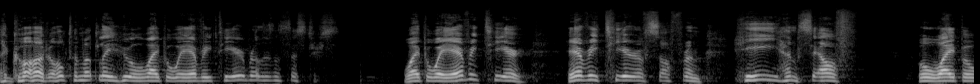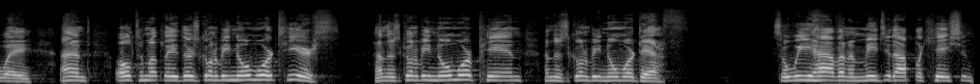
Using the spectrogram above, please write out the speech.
a God ultimately who will wipe away every tear, brothers and sisters. Wipe away every tear, every tear of suffering. He himself will wipe away. And ultimately, there's going to be no more tears, and there's going to be no more pain, and there's going to be no more death. So we have an immediate application,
